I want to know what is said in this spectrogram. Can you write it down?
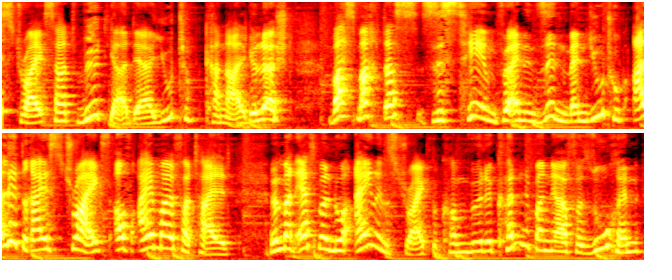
Strikes hat, wird ja der YouTube-Kanal gelöscht. Was macht das System für einen Sinn, wenn YouTube alle drei Strikes auf einmal verteilt? Wenn man erstmal nur einen Strike bekommen würde, könnte man ja versuchen,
